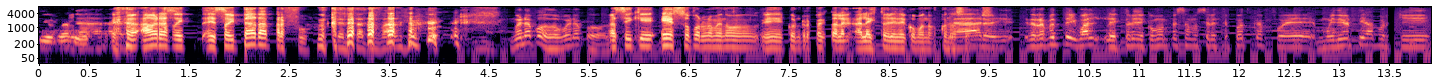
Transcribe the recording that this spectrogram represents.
Rápido. Ahora soy, eh, soy Tata Parfu. del Tata Parfu. buen apodo, buen apodo. Así que eso por lo menos eh, con respecto a la, a la historia de cómo nos conocemos. Claro, y de repente igual la historia de cómo empezamos a hacer este podcast fue muy divertida porque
